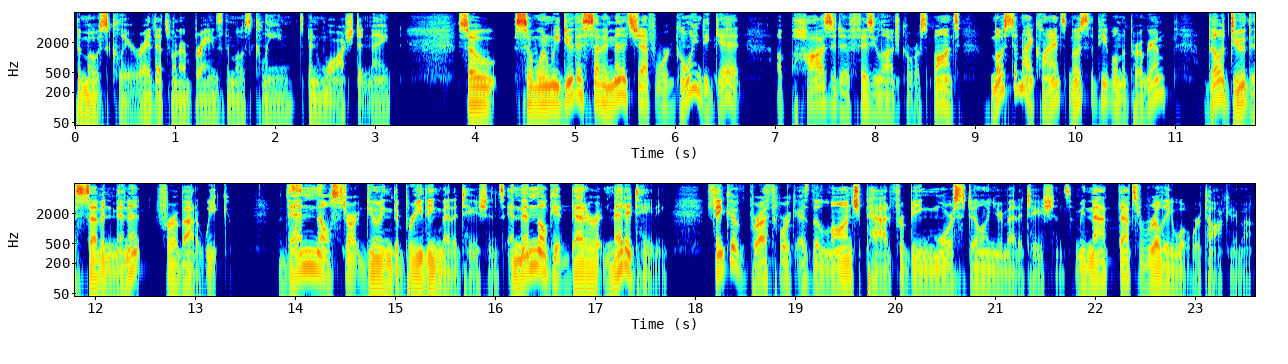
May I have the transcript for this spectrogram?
the most clear, right? That's when our brain's the most clean. It's been washed at night. So, so when we do this seven minutes, Jeff, we're going to get a positive physiological response. Most of my clients, most of the people in the program, they'll do the seven minute for about a week. Then they'll start doing the breathing meditations and then they'll get better at meditating. Think of breath work as the launch pad for being more still in your meditations. I mean, that, that's really what we're talking about.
